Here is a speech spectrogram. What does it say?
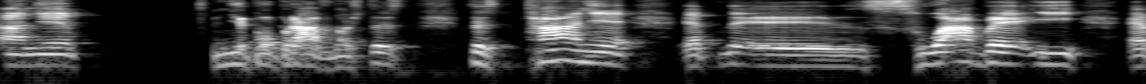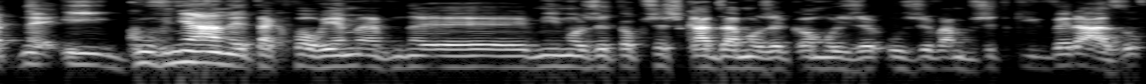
a nie niepoprawność. To jest, to jest tanie, e, e, słabe i, e, i gówniane, tak powiem, mimo że to przeszkadza może komuś, że używam brzydkich wyrazów.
